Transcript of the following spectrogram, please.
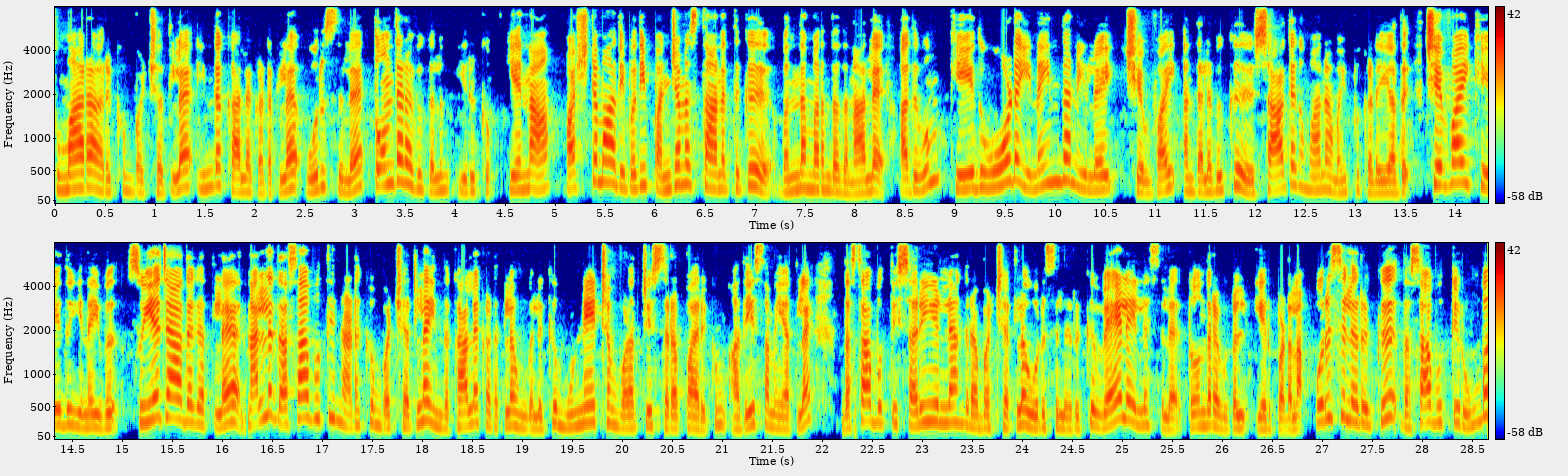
சுமாரா இருக்கும் பட்சத்துல இந்த காலகட்டத்தில் ஒரு சில தொந்தரவுகளும் இருக்கும். ஏன்னா அஷ்டமாதிபதி பஞ்சமஸ்தானத்துக்கு வந்தமர்ந்ததுனால அதுவும் கேதுவோட இணைந்த நிலை செவ்வாய் அந்த அளவுக்கு சாதகமான அமைப்பு கிடையாது. செவ்வாய் கேது இணைவு சுயஜாதகத்துல நல்ல தசாபுத்தி நடக்கும் பட்சத்துல இந்த காலகட்டத்தில் உங்களுக்கு முன்னேற்றம் வளர்ச்சி சிறப்பா இருக்கும். அதே சமயத்துல தசாபுத்தி சரியில்லைங்கிற பட்சத்துல ஒரு சிலருக்கு வேலையில சில தொந்தரவுகள் ஏற்படலாம். ஒரு சிலருக்கு தசாபுத்தி ரொம்ப ரொம்ப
